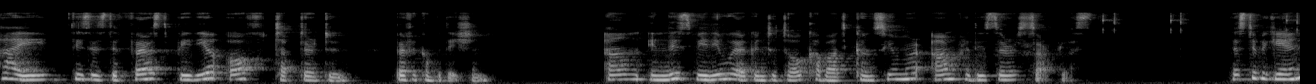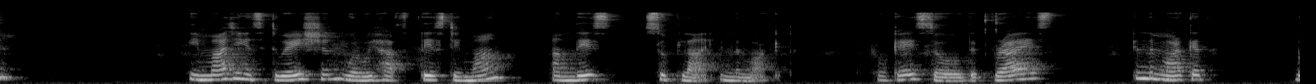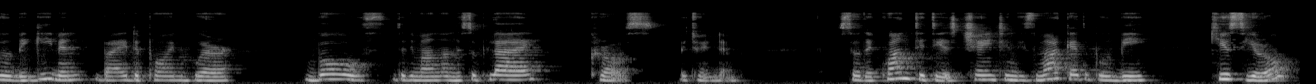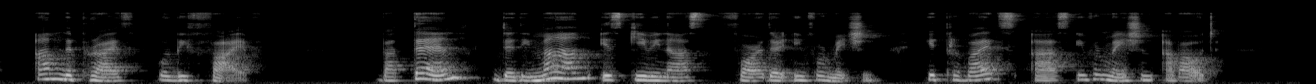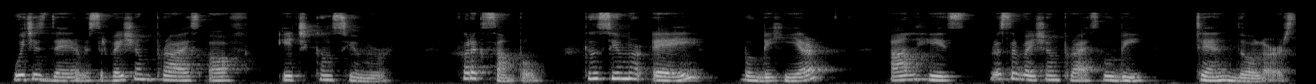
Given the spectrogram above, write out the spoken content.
Hi, this is the first video of Chapter 2, Perfect Competition. And in this video we are going to talk about consumer and producer surplus. Just to begin, imagine a situation where we have this demand and this supply in the market. Okay, so the price in the market will be given by the point where both the demand and the supply cross between them. So the quantity exchanged in this market will be Q0 and the price will be 5. But then the demand is giving us further information. It provides us information about which is the reservation price of each consumer. For example, Consumer A will be here and his reservation price will be $10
